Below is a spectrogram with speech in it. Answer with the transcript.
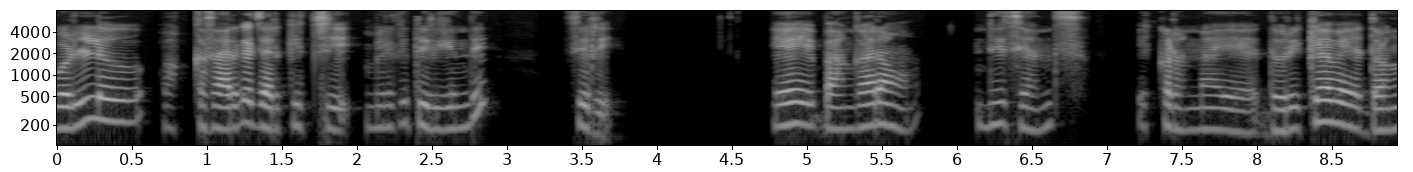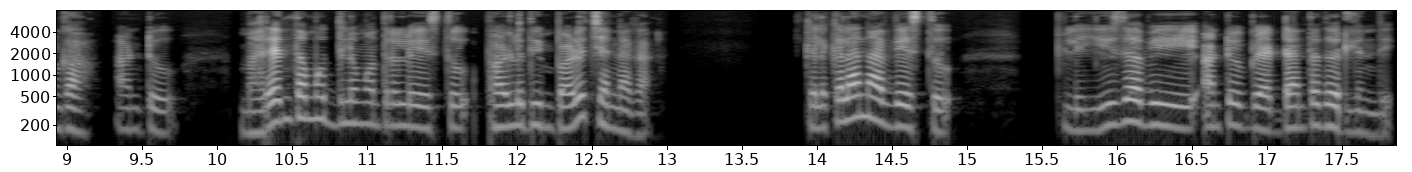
ఒళ్ళు ఒక్కసారిగా జరికిచ్చి మిలికి తిరిగింది సిరి. ఏయ్ బంగారం నీ సెన్స్ ఇక్కడున్నాయే దొరికావే దొంగ అంటూ మరింత ముద్దులు ముద్రలు వేస్తూ పళ్ళు దింపాడు చిన్నగా. కిలకిలా నవ్వేస్తూ ప్లీజ్ అవి అంటూ బెడ్ అంతా దొర్లింది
